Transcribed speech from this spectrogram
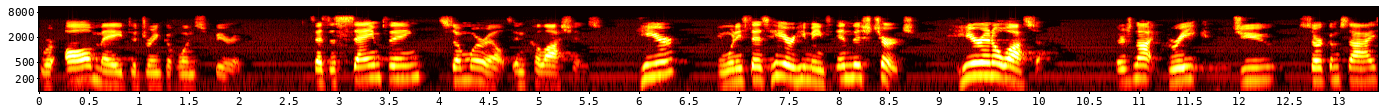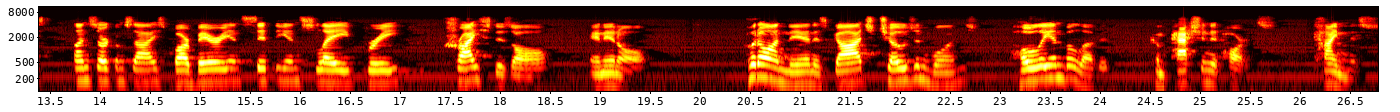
we're all made to drink of one Spirit. Says the same thing somewhere else in Colossians. Here, and when he says here, he means in this church, here in Owassa. There's not Greek, Jew, circumcised uncircumcised, barbarian, Scythian, slave, free. Christ is all and in all. Put on then as God's chosen ones, holy and beloved, compassionate hearts, kindness,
